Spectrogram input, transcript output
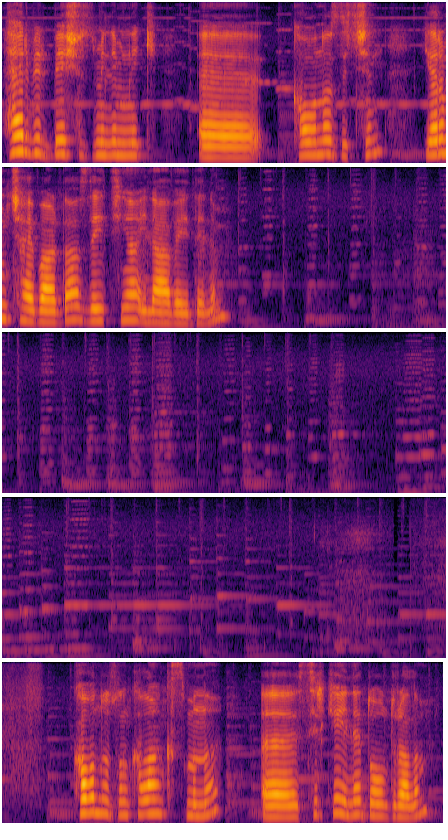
Her bir 500 milimlik e, kavanoz için yarım çay bardağı zeytinyağı ilave edelim. Kavanozun kalan kısmını e, sirke ile dolduralım.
